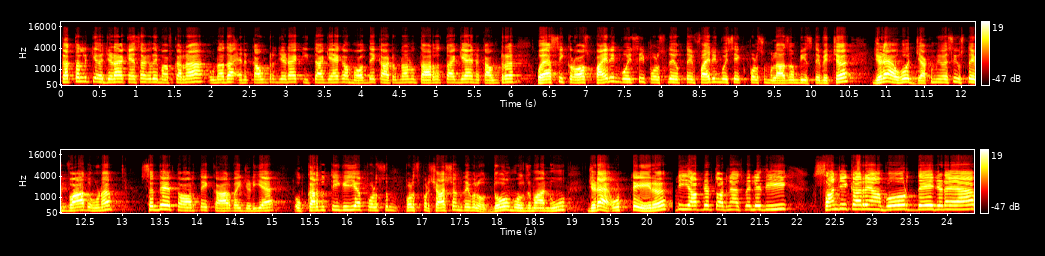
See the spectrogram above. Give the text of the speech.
ਕਤਲ ਕ- ਜਿਹੜਾ ਕਹਿ ਸਕਦੇ, ਮਾਫ ਕਰਨਾ, ਉਹਨਾਂ ਦਾ ਐਨਕਾਊਂਟਰ ਜਿਹੜਾ ਕੀਤਾ ਗਿਆ ਹੈਗਾ, ਮੌਤ ਦੇ ਘਾਟ ਉਹਨਾਂ ਨੂੰ ਉਤਾਰ ਦਿੱਤਾ ਗਿਆ ਐਨਕਾਊਂਟਰ ਹੋਇਆ ਸੀ ਕ੍ਰਾਸ ਫਾਇਰਿੰਗ ਹੋਈ ਸੀ, ਪੁਲਿਸ ਦੇ ਉੱਤੇ ਫਾਇਰਿੰਗ ਹੋਈ ਸੀ, ਇੱਕ ਪੁਲਿਸ ਮੁਲਾਜ਼ਮ ਵੀ ਇਸ ਦੇ ਵਿੱਚ, ਜਿਹੜਾ ਉਹ ਜ਼ਖਮੀ ਹੋਇਆ ਸੀ, ਉਸ ਤੋਂ ਬਾਅਦ ਹੁਣ ਸਿੱਧੇ ਤੌਰ ਤੇ ਕਾਰਵਾਈ ਜਿਹੜੀ ਹੈ, ਉਹ ਕਰ ਦਿੱਤੀ ਗਈ ਹੈ, ਪੁਲਿਸ ਪੁਲਿਸ ਪ੍ਰਸ਼ਾਸਨ ਦੇ ਵੱਲੋਂ ਦੋ ਮੁਲਜ਼ਮਾਂ ਨੂੰ ਜਿਹੜਾ ਉਹ ਢੇਰ। ਦੀ ਅਪਡੇਟ ਤੁਹਾਡੇ ਨਾਲ ਇਸ ਵੇਲੇ ਦੀ ਸਾਂਝੀ ਕਰ ਰਹੇ ਹਾਂ ਵੋਰ ਦੇ ਜਿਹੜਾ ਆ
